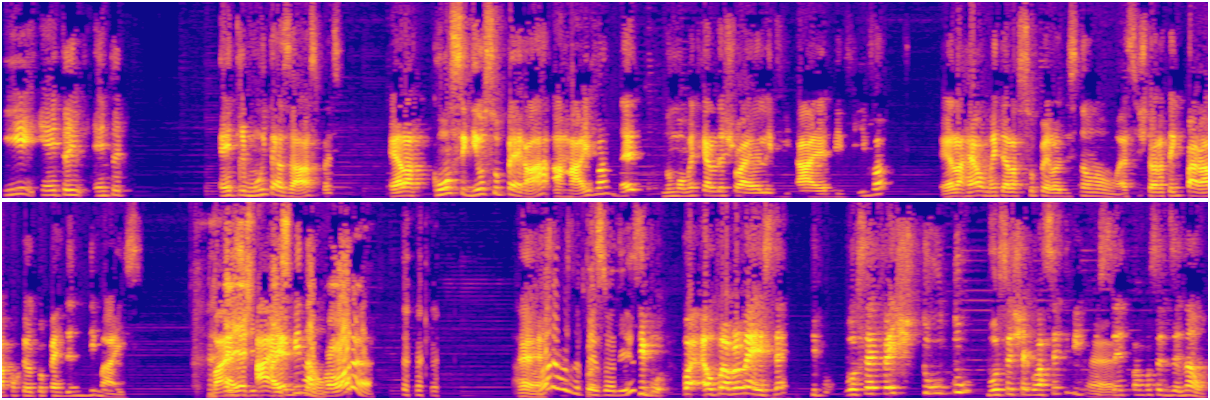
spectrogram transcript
e entre entre entre muitas aspas, ela conseguiu superar a raiva, né? No momento que ela deixou a Ellie, a Abby viva, ela realmente ela superou, disse não, não, essa história tem que parar porque eu tô perdendo demais. Mas gente a Abby não. Agora? É. Agora você pensou nisso? Tipo, é, o problema é esse, né? Tipo, você fez tudo, você chegou a 120% É. pra você dizer, não,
